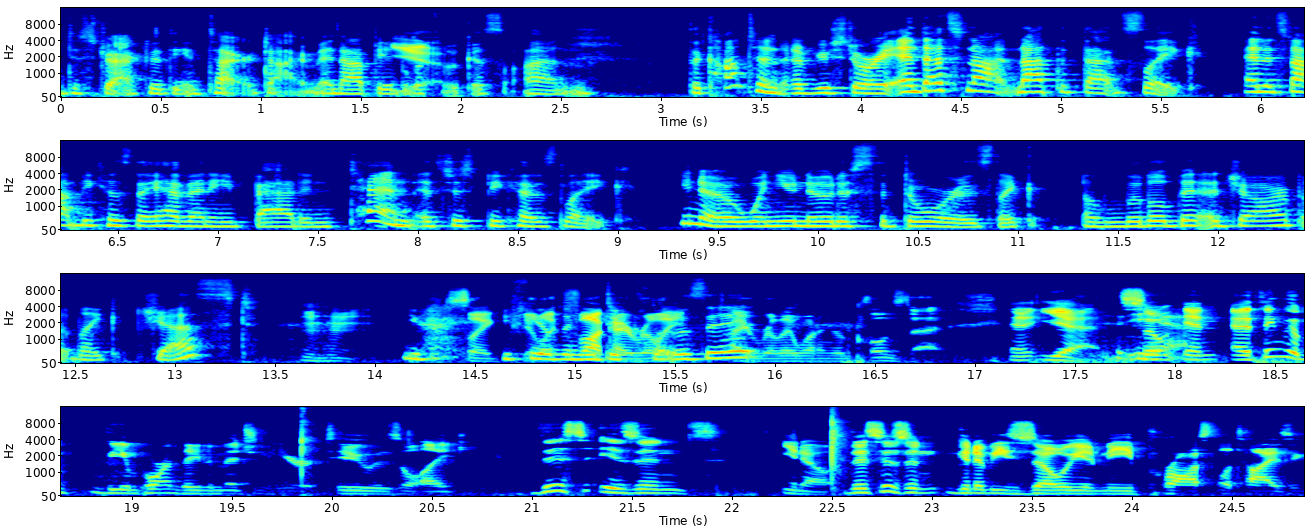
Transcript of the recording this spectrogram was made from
distracted the entire time and not be able Yeah. to focus on the content of your story and that's not not that that's like and it's not because they have any bad intent it's just because like you know when you notice the door is like a little bit ajar but like just hmm you, It's like you feel like the fuck. need I really, it I really want to go close that. And yeah. So Yeah. and I think the the important thing to mention here too is like this isn't. You know, this isn't going to be Zoe and me proselytizing,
